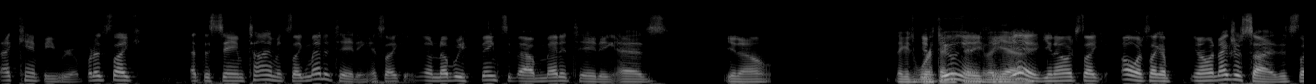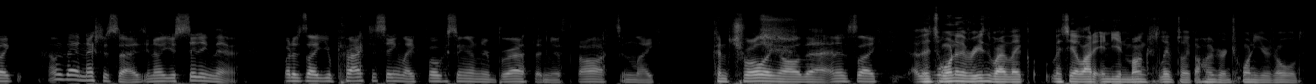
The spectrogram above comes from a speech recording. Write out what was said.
that can't be real, but it's like at the same time, it's like meditating. It's like you know, nobody thinks about meditating as you know Like it's you're worth doing anything. Like, yeah. you know, it's like oh, it's like a you know an exercise. It's like how is that an exercise? You know, you're sitting there, but it's like you're practicing like focusing on your breath and your thoughts and like controlling all that. And it's like uh, That's one of the reasons why, like, let's say a lot of Indian monks live to like 120 years old.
